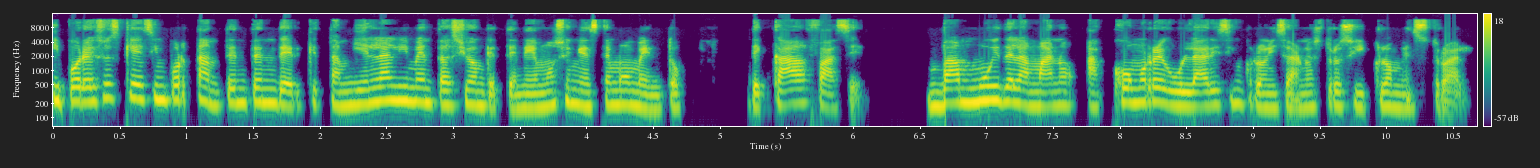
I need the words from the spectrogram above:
Y por eso es que es importante entender que también la alimentación que tenemos en este momento de cada fase va muy de la mano a cómo regular y sincronizar nuestro ciclo menstrual.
